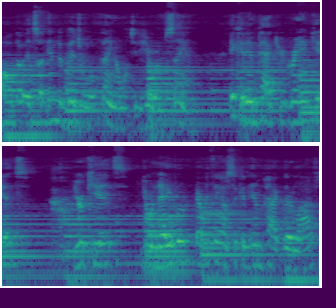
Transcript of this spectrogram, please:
although it's an individual thing, I want you to hear what I'm saying. It could impact your grandkids, your kids, your neighbor, everything else that can impact their lives,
